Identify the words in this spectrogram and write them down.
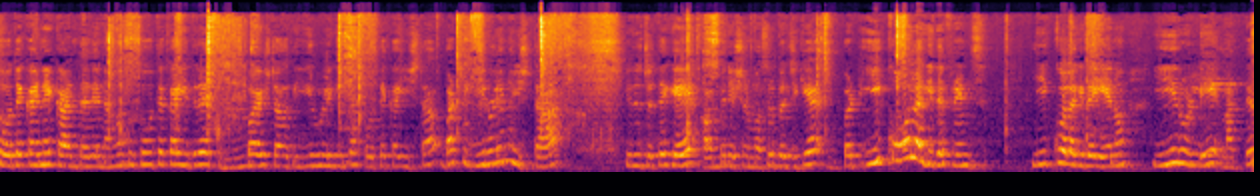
ಸೌತೆಕಾಯಿನೇ ಕಾಣ್ತಾ ಇದೆ. ನಮಗೂ ಸೌತೆಕಾಯಿ ಇದ್ರೆ ತುಂಬಾ ಇಷ್ಟ ಆಗುತ್ತೆ. ಈರುಳ್ಳಿಗಿಂತ ಸೌತೆಕಾಯಿ ಇಷ್ಟ ಬಟ್ ಈರುಳ್ಳಿನೂ ಇಷ್ಟ. ಇದ್ರ ಜೊತೆಗೆ ಕಾಂಬಿನೇಷನ್ ಮೊಸರು ಬಜ್ಜಿಗೆ ಬಟ್ ಈಕ್ವಲ್ ಆಗಿದೆ ಫ್ರೆಂಡ್ಸ್ ಈಕ್ವಲ್ ಆಗಿದೆ ಏನು? ಈರುಳ್ಳಿ ಮತ್ತೆ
